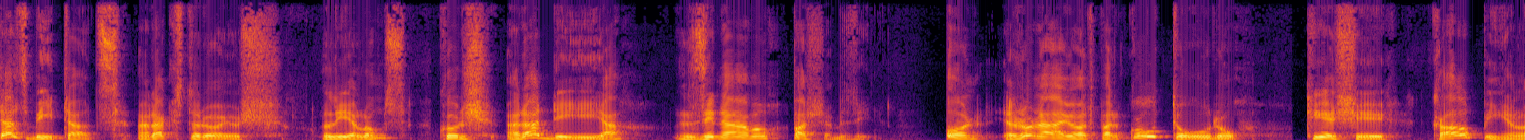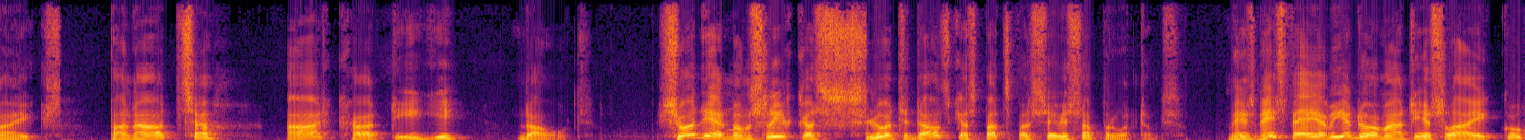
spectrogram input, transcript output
tas bija tāds raksturojošs lielums, kurš radīja zināmu pašapziņu. Un runājot par kultūru, tieši kalpiņa laiks panāca ārkārtīgi daudz. Šodien mums liekas ļoti daudz, kas pats par sevi saprotams. Mēs nespējam iedomāties laiku,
